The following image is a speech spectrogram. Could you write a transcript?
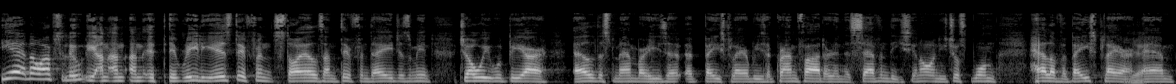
Yeah, no, absolutely. And, and, and it, it really is different styles and different ages. I mean, Joey would be our eldest member. He's a, a bass player, but he's a grandfather in his 70s, you know, and he's just one hell of a bass player. Yeah. Um,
